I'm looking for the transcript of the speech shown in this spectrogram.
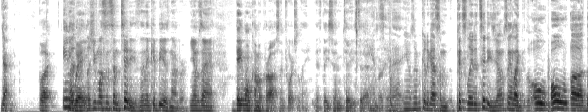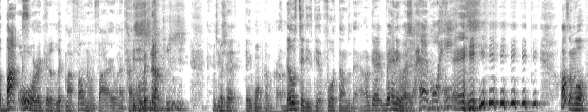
yeah. But anyway, Unless you want some, titties, then it could be his number. You know what I'm saying? they won't come across, unfortunately, if they send titties to that number. Say that. You know what I'm saying? We could have got some pixelated titties. You know what I'm saying? Like the old, old, uh, the box. Or it could have lit my phone on fire when I tried to open it up. but they, they won't come across. Those titties get four thumbs down. Okay. But anyway. I had more hands. awesome. Well,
